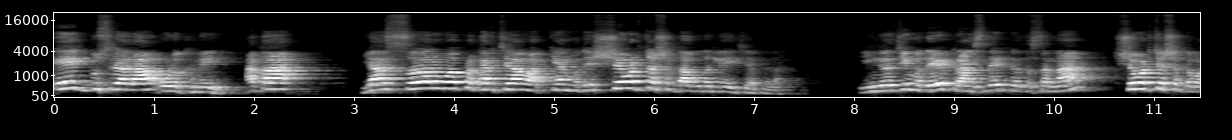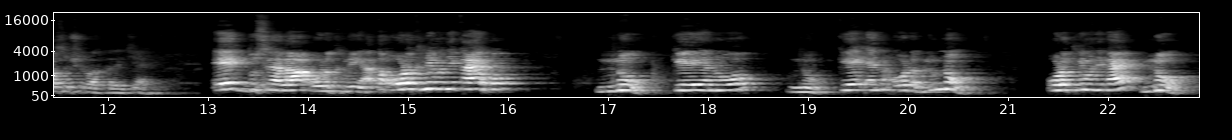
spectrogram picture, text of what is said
एक दुसऱ्याला ओळखणे. आता या सर्व प्रकारच्या वाक्यांमध्ये शेवटचा शब्द अगोदर लिहायचे आपल्याला. इंग्रजीमध्ये ट्रान्सलेट करत असताना शेवटच्या शब्दापासून सुरुवात करायची आहे. एक दुसऱ्याला ओळखणे. आता ओळखणे म्हणजे काय हो? Know. K N O know. K N O W know. ओळखणे म्हणजे काय? नो.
